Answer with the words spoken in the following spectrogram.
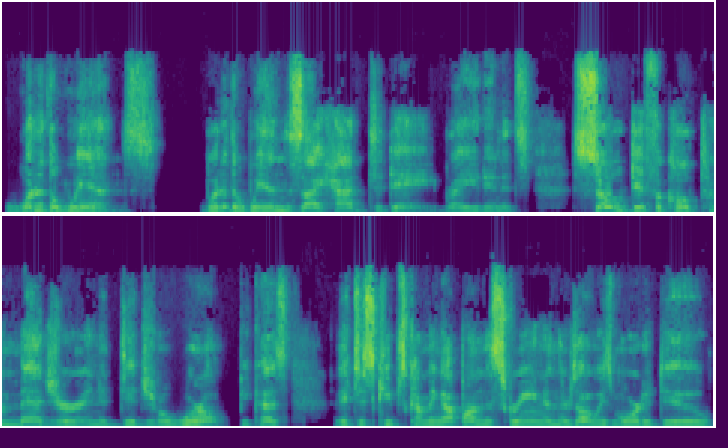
what are the wins? What are the wins I had today? Right. And it's so difficult to measure in a digital world because it just keeps coming up on the screen and there's always more to do.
